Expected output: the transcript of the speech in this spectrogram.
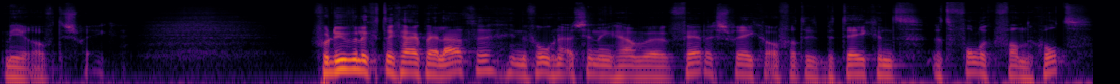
meer over te spreken. Voor nu wil ik het er graag bij laten. In de volgende uitzending gaan we verder spreken over wat dit betekent, het volk van God.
